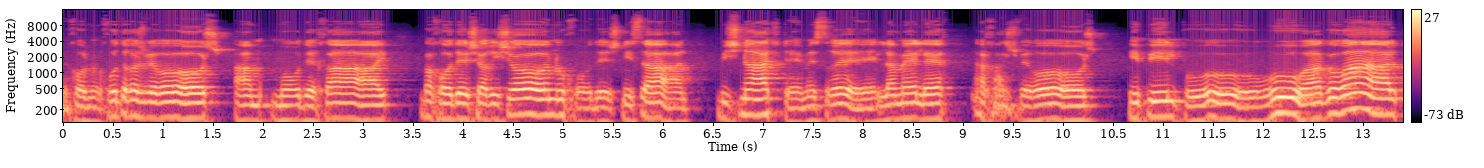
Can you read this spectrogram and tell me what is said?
בכל מלכות אחשורוש עם מרדכי. בחודש הראשון וחודש ניסן בשנת 12 למלך אחשורוש הפיל פור הוא הגורל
